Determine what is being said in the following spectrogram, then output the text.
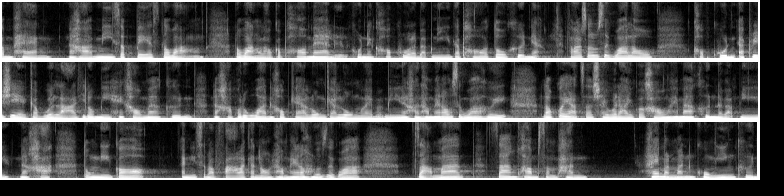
กำแพงนะคะ มีสเปซระหว่างระหว่างเรากับพ่อแม่หรือคนในครอบครัวแบบนี้ แต่พอโตขึ้นเนี่ยฟ้าจะรู้สึกว่าเรา ขอบคุณ appreciate กับเวลาที่เรามีให้เขามากขึ้นนะคะ เพราะทุกวันเขาแก่ลงแก่ลงอะไรแบบนี้นะคะทำให้เรารู้สึกว่าเฮ้ยเราก็อยากจะใช้เวลาอยู่กับเขาให้มากขึ้นอะไรแบบนี้นะคะ ตรงนี้ก็อันนี้สำหรับฟ้าละกันเนาะทำให้เรารู้สึกว่าสามารถสร้างความสัมพันธ์ ให้มันมั่นคงยิ่งขึ้น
